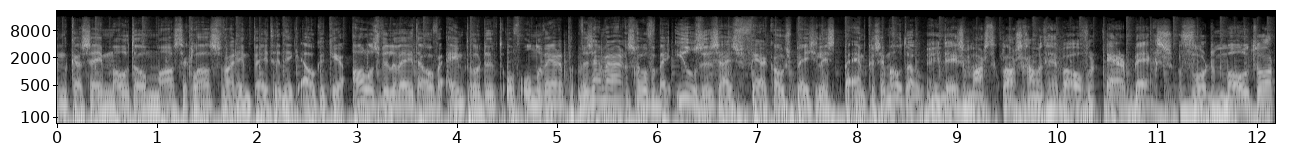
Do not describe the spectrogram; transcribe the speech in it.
MKC Moto Masterclass, waarin Peter en ik elke keer alles willen weten over één product of onderwerp. We zijn weer aangeschoven bij Ilse, zij is verkoopspecialist bij MKC Moto. In deze masterclass gaan we het hebben over airbags voor de motor.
